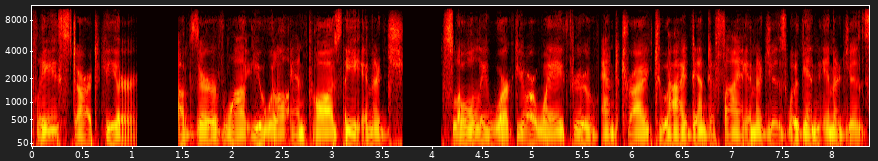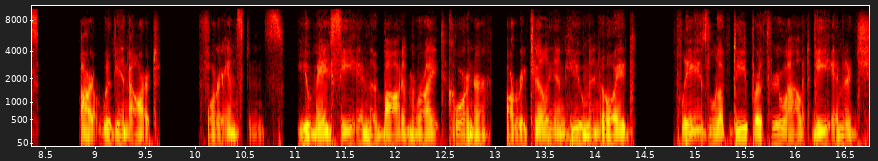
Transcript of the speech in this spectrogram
Please start here. Observe what you will and pause the image. Slowly work your way through and try to identify images within images. Art within art. For instance, you may see in the bottom right corner, a reptilian humanoid, Please look deeper throughout the image,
